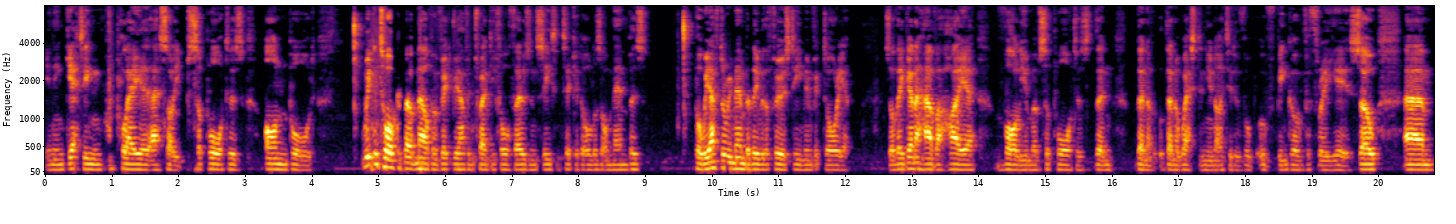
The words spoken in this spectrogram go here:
in, in getting player uh, sorry supporters on board. We can talk about Melbourne Victory having twenty four thousand season ticket holders or members, but we have to remember they were the first team in Victoria, so they're going to have a higher volume of supporters than than a, than a Western United who've, who've been going for three years. So um,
